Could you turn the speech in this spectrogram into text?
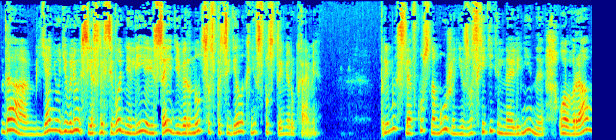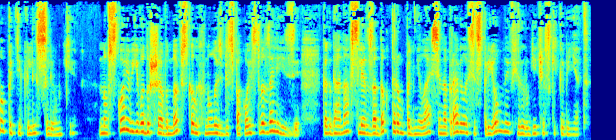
«Да, я не удивлюсь, если сегодня Лия и Сейди вернутся с посиделок не с пустыми руками». При мысли о вкусном ужине из восхитительной оленины у Авраама потекли слюнки но вскоре в его душе вновь всколыхнулось беспокойство за Лиззи, когда она вслед за доктором поднялась и направилась из приемной в хирургический кабинет.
